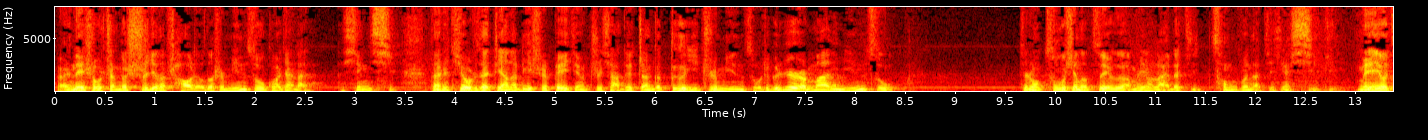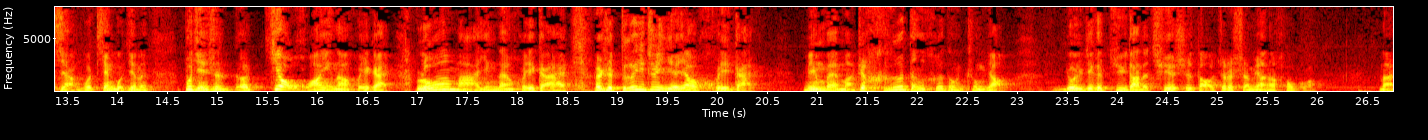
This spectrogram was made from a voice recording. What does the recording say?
而那时候整个世界的潮流都是民族国家的兴起，但是就是在这样的历史背景之下，对整个德意志民族这个日耳曼民族。这种族性的罪恶没有来得及充分的进行洗涤，没有讲过天国近了，不仅是呃教皇应当悔改，罗马应当悔改，而是德意志也要悔改，明白吗？这何等何等重要！由于这个巨大的缺失，导致了什么样的后果？那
